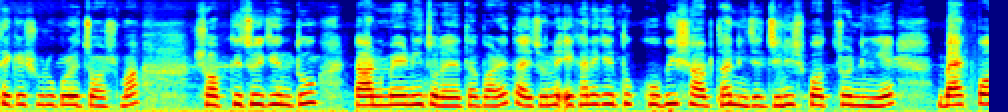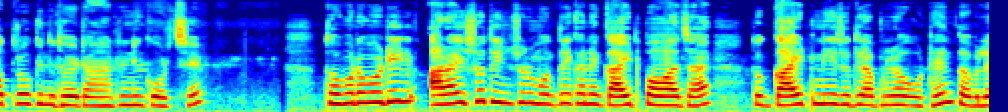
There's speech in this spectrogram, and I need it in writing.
থেকে শুরু করে চশমা সব কিছুই কিন্তু টান মেরে নিয়ে চলে যেতে পারে। তাই জন্য এখানে কিন্তু খুবই সাবধান নিজের জিনিসপত্র নিয়ে, ব্যাগপত্রও কিন্তু ধরে টানাটানি করছে। তো মোটামুটি আড়াইশো তিনশোর মধ্যে এখানে গাইড পাওয়া যায়। তো গাইড নিয়ে যদি আপনারা ওঠেন, তাহলে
